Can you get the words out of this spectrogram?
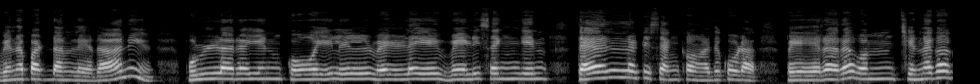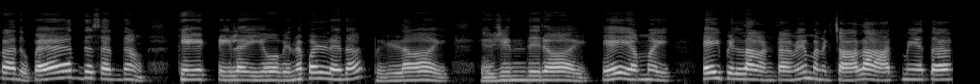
వినపడ్డం లేదా అని పుల్లరయిన్ కోయిలిల్ వెళ్ళే వెళి సంగిన్ తెల్లటి శంఖం. అది కూడా పేరరవం చిన్నగా కాదు పెద్ద శబ్దం. కేటిలయ్యో వినపడలేదా? పిల్లాయ్ ఎజిందిరాయ్ ఏ అమ్మాయి? ఏ పిల్ల అంటామే. మనకి చాలా ఆత్మీయత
